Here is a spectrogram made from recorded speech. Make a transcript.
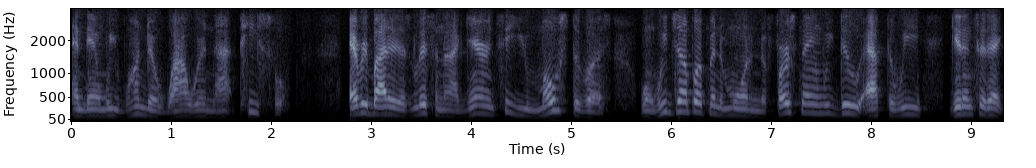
and then we wonder why we're not peaceful. Everybody that's listening, I guarantee you, most of us, when we jump up in the morning, the first thing we do after we get into that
